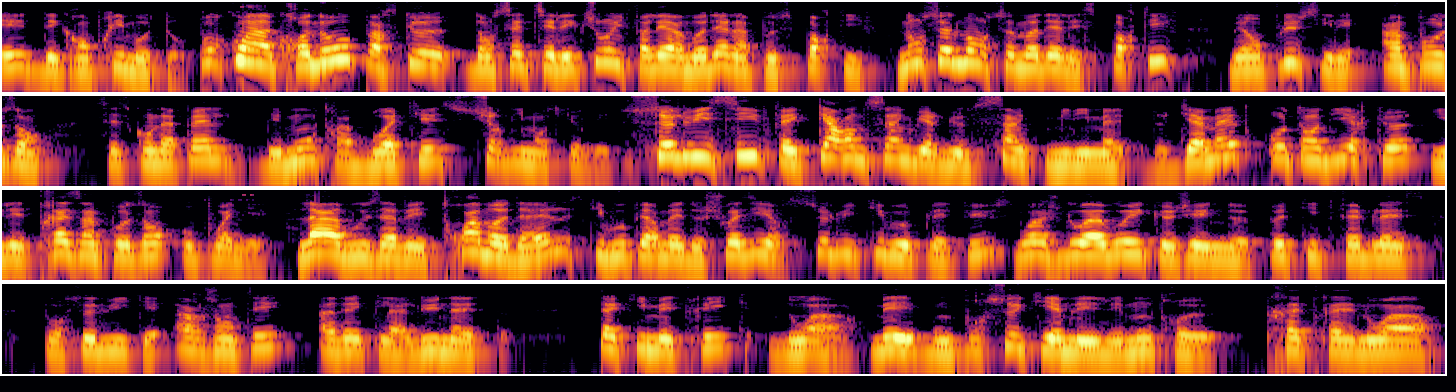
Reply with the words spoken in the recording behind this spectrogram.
et des Grands Prix moto. Pourquoi un chrono? Parce que dans cette sélection, il fallait un modèle un peu sportif. Non seulement ce modèle est sportif, mais en plus il est imposant. C'est ce qu'on appelle des montres à boîtier surdimensionné. Celui-ci fait 45,5 mm de diamètre, autant dire qu'il est très imposant au poignet. Là, vous avez trois modèles, ce qui vous permet de choisir celui qui vous plaît le plus. Moi, je dois avouer que j'ai une petite faiblesse pour celui qui est argenté avec la lunette tachymétrique noire. Mais bon, pour ceux qui aiment les, montres très très noires,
